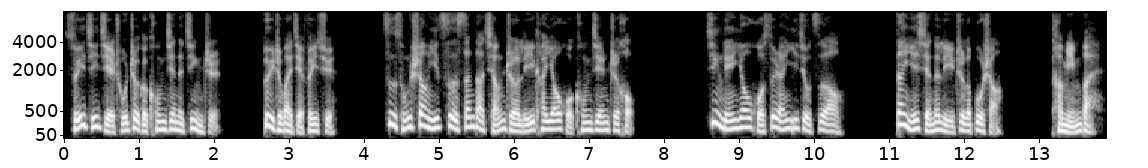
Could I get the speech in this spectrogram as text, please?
随即解除这个空间的禁制，对着外界飞去。自从上一次三大强者离开妖火空间之后，净莲妖火虽然依旧自傲，但也显得理智了不少。他明白，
